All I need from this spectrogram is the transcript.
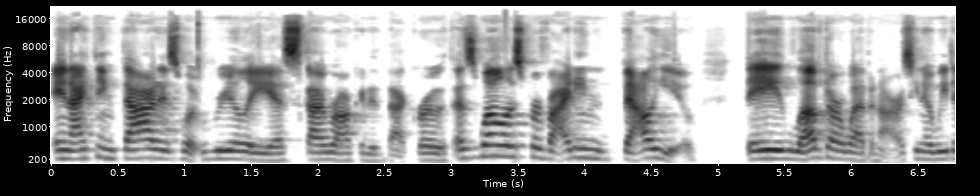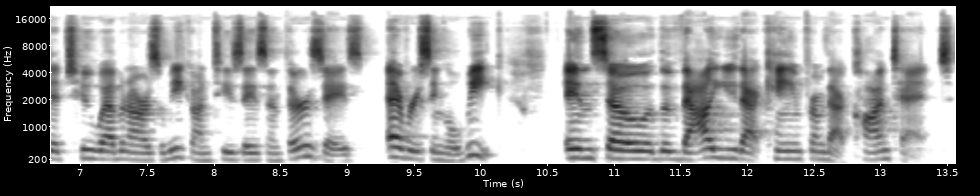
And I think that is what really has skyrocketed that growth, as well as providing value. They loved our webinars. You know, we did two webinars a week on Tuesdays and Thursdays every single week. And so the value that came from that content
